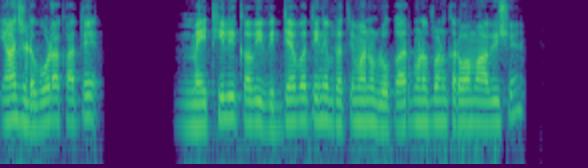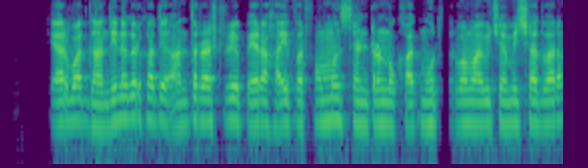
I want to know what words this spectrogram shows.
ત્યાં જ ડબોડા ખાતે મૈથિલી કવિ વિદ્યાપતિની પ્રતિમાનું લોકાર્પણ પણ કરવામાં આવ્યું છે. ત્યારબાદ ગાંધીનગર ખાતે આંતરરાષ્ટ્રીય પેરા હાઈ પરફોર્મન્સ સેન્ટરનું ખાતમુહૂર્ત કરવામાં આવ્યું છે અમિત શાહ દ્વારા.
